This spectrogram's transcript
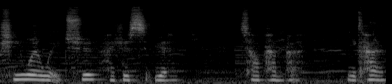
是因为委屈还是喜悦。肖盼盼，你看，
